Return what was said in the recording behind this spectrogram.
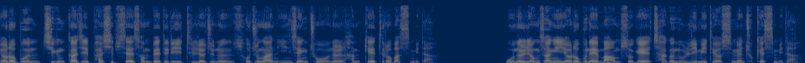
여러분, 지금까지 80세 선배들이 들려주는 소중한 인생 조언을 함께 들어봤습니다. 오늘 영상이 여러분의 마음속에 작은 울림이 되었으면 좋겠습니다.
